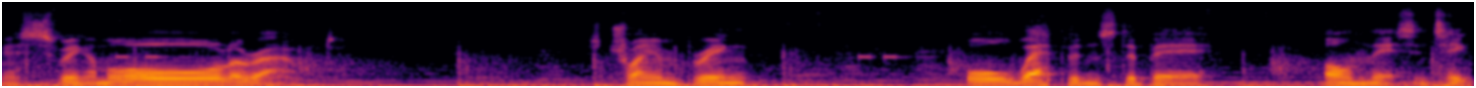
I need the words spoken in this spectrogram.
Gonna swing them all around. Just try and bring all weapons to bear on this and take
